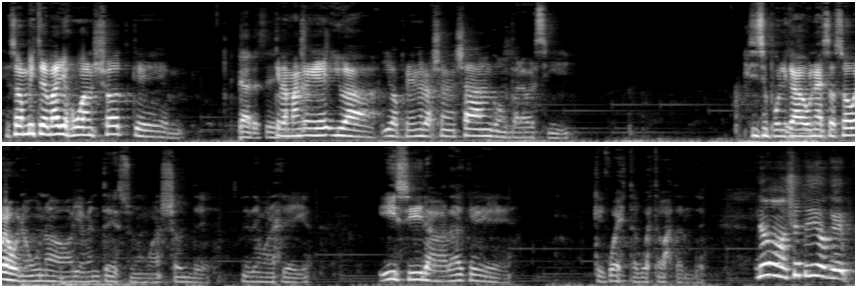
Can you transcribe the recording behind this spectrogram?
Que son, viste, varios one shot que, Claro, sí. que la manga iba, iba poniendo a Shonen Jump como para ver si. Si se publicaba una de esas obras. Bueno, uno obviamente es un one shot de, de Demon Slayer. Y sí, la verdad que. Que cuesta, cuesta bastante. No, yo te digo que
